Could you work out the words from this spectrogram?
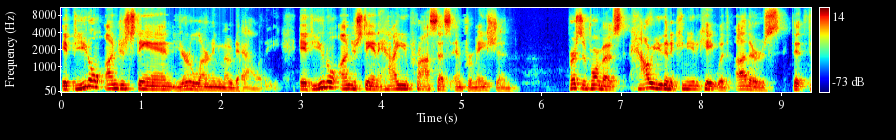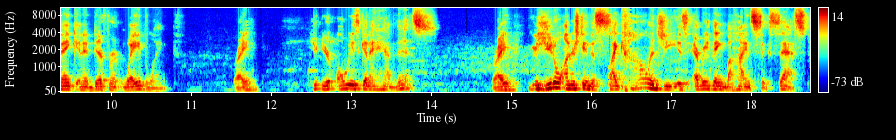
If you don't understand your learning modality, if you don't understand how you process information, first and foremost, how are you going to communicate with others that think in a different wavelength, right? You're always going to have this, right? Mm-hmm. Because you don't understand the psychology is everything behind success.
